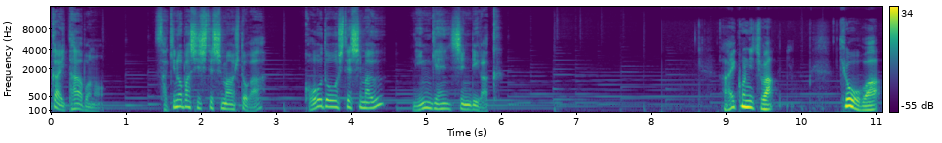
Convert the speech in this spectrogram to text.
飼ターボの先延ばししてしまう人が行動してしまう人間心理学。はい、こんにちは。今日は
